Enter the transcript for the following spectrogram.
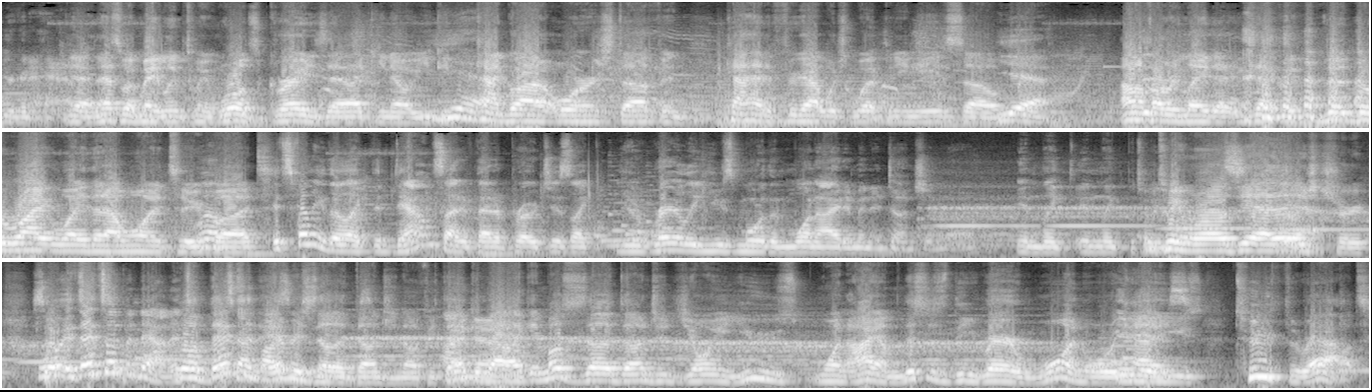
you're gonna have. Yeah, and that's what made Link Between Worlds great. Is that like you know you can Yeah. kind of go out of order and stuff, and kind of had to figure out which weapon you need. So Yeah. I don't know if I relayed that exactly the, the right way that I wanted to, Well, but it's funny though. Like the downside of that approach is like you rarely use more than one item in a dungeon though. In Link, in Link Between, Between Worlds, yeah, that is Yeah. true. So that's up and down. It's- well, it's in every Zelda negatives. dungeon, though. If you think about, it. like in most Zelda dungeons, you only use one item. This is the rare one where we It kind use two throughout.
